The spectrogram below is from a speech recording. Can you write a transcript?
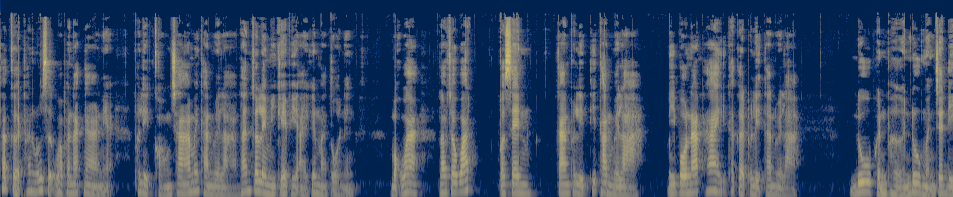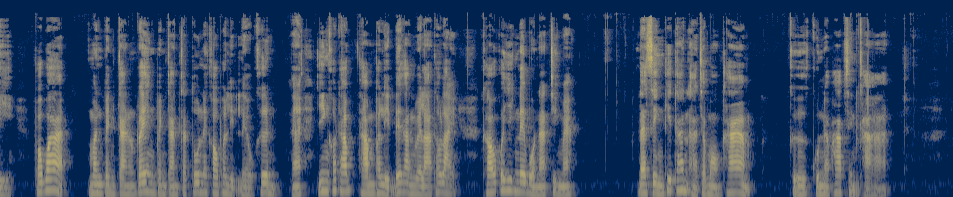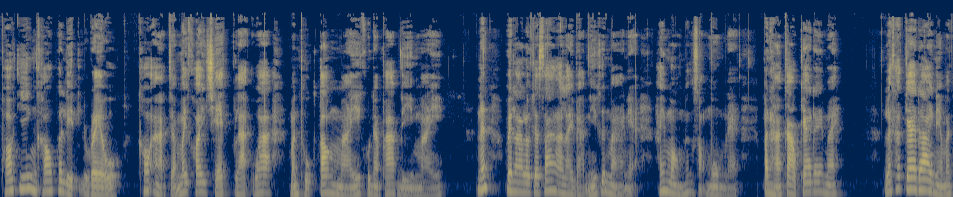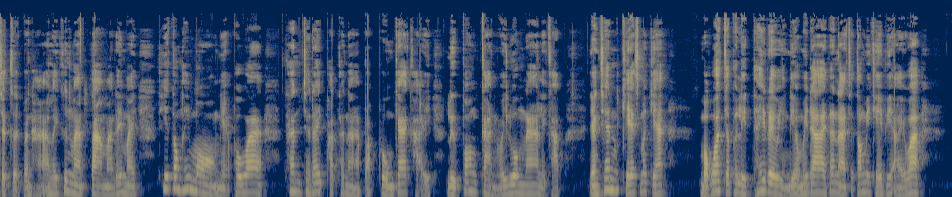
ถ้าเกิดท่านรู้สึกว่าพนักงานเนี่ยผลิตของช้าไม่ทันเวลา ท่านก็เลยมี KPI ขึ้นมาตัวหนึ่ง บอกว่าเราจะวัดเปอร์เซ็นต์การผลิตที่ทันเวลา มีโบนัสให้ถ้าเกิดผลิตทันเวลา ดูเผินๆดูเหมือนจะดี เพราะว่ามันเป็นการเร่งเป็นการกระตุ้นให้เขาผลิตเร็วขึ้นนะยิ่งเขาทำทำผลิตได้ทันเวลาเท่าไหร่ เขาก็ยิ่งได้โบนัสจริงไหมแต่สิ่งที่ท่านอาจจะมองข้าม คือคุณภาพสินค้า เพราะยิ่งเขาผลิตเร็ว เขาอาจจะไม่ค่อยเช็คและว่ามันถูกต้องไหมคุณภาพดีไหมนั้นเวลาเราจะสร้างอะไรแบบนี้ขึ้นมาเนี่ยให้มองทั้งสองมุมนะ ปัญหาเก่าแก้ได้ไหม และถ้าแก้ได้เนี่ยมันจะเกิดปัญหาอะไรขึ้นมาตามมาได้ไหม ที่ต้องให้มองเนี่ยเพราะว่าท่านจะได้พัฒนาปรับปรุงแก้ไข หรือป้องกันไว้ล่วงหน้าเลยครับ อย่างเช่นเคสเมื่อกี้บอกว่าจะผลิตให้เร็วอย่างเดียวไม่ได้ ท่านอาจจะต้องมี KPI ว่า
